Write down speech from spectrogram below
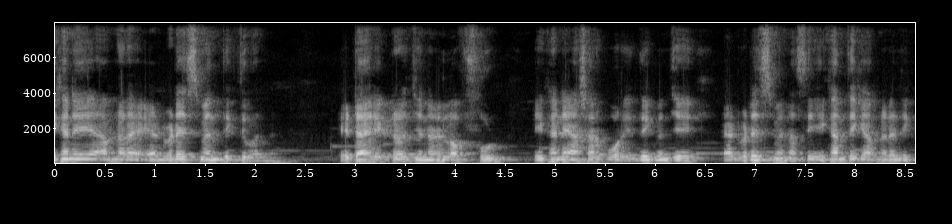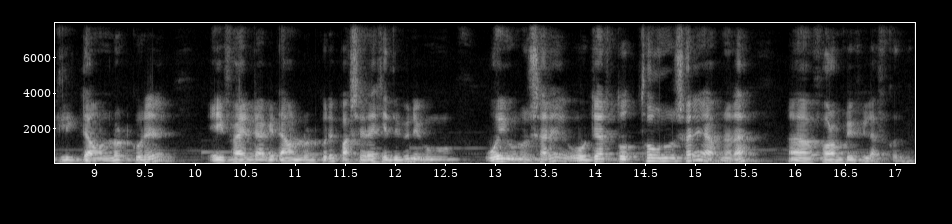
এখানে আপনারা অ্যাডভার্টাইজমেন্ট দেখতে পারবেন। এ ডাইরেক্টর জেনারেল অফ ফুড, এখানে আসার পরে দেখবেন যে অ্যাডভার্টাইজমেন্ট আছে। এখান থেকে আপনারা যে ক্লিক ডাউনলোড করে এই ফাইলটাকে ডাউনলোড করে পাশে রেখে দেবেন এবং ওই অনুসারে, ওটার তথ্য অনুসারে আপনারা ফর্মটি ফিল আপ করবেন।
